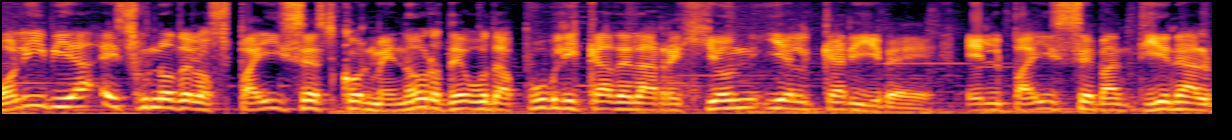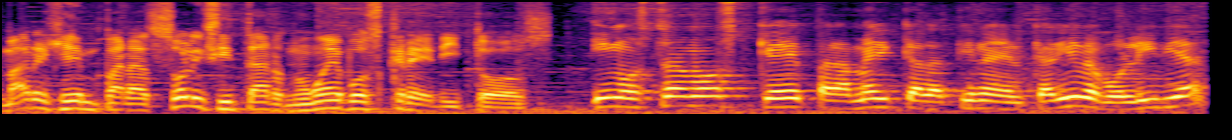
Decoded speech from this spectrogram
Bolivia es uno de los países con menor deuda pública de la región y el Caribe. El país se mantiene al margen para solicitar nuevos créditos. Y mostramos que para América Latina y el Caribe, Bolivia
